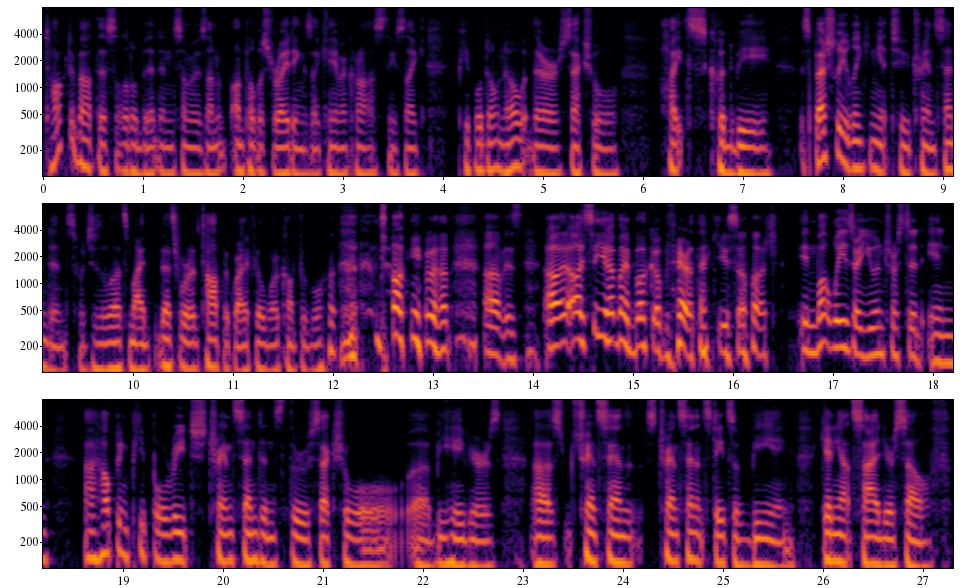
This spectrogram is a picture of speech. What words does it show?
talked about this a little bit in some of his un- unpublished writings. I came across these like people don't know what their sexual heights could be, especially linking it to transcendence, which is well, that's my that's where a topic where I feel more comfortable talking about um, is. Uh, I see you have my book up there. Thank you so much. In what ways are you interested in uh, helping people reach transcendence through sexual uh, behaviors, uh, transcend transcendent states of being, getting outside yourself,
